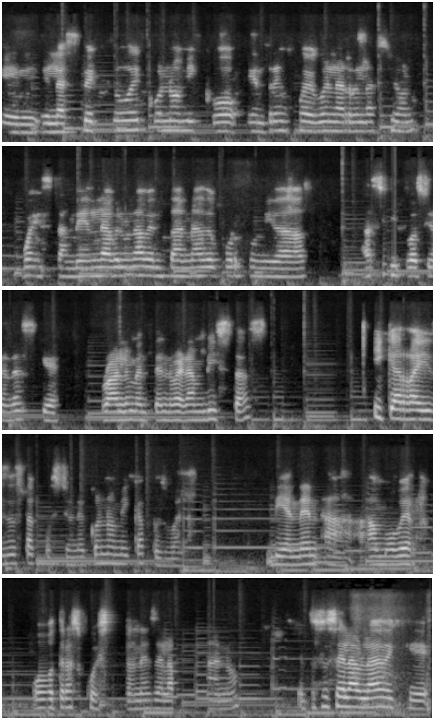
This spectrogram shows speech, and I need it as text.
el, el, aspecto económico entra en juego en la relación, pues también le abre una ventana de oportunidad a situaciones que probablemente no eran vistas y que a raíz de esta cuestión económica, pues bueno, vienen a, mover otras cuestiones de la mano. Entonces él habla de que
